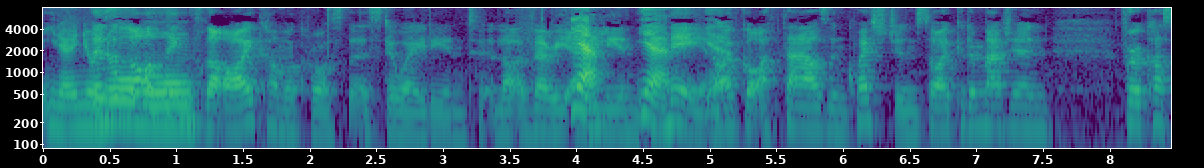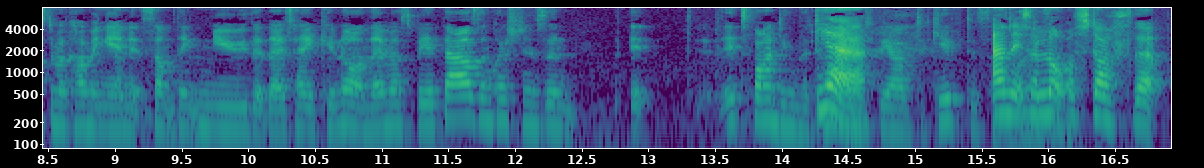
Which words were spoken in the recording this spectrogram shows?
you know in your There's normal. a lot of things that I come across that are still alien to, like, are very Yeah, alien to yeah, me, and yeah. I've got a thousand questions. So I could imagine, for a customer coming in, it's something new that they're taking on. There must be a thousand questions, and it it's finding the time Yeah. to be able to give to someone. and it's a lot it? of stuff that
